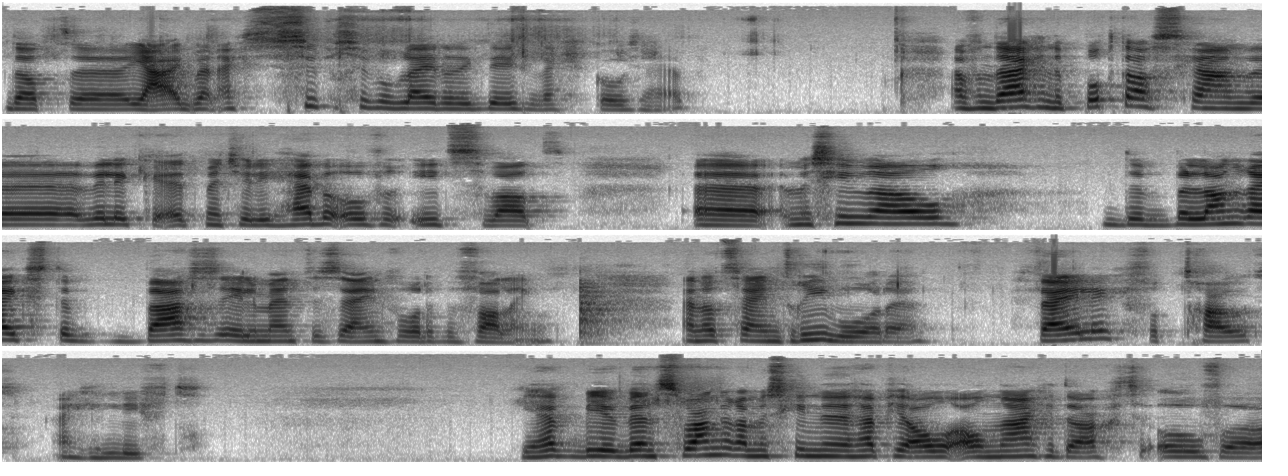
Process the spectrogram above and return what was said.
Dat uh, ja, ik ben echt super, super blij dat ik deze weg gekozen heb. En vandaag in de podcast gaan we, wil ik het met jullie hebben over iets wat uh, misschien wel de belangrijkste basiselementen zijn voor de bevalling. En dat zijn drie woorden: veilig, vertrouwd en geliefd. Je, hebt, je bent zwanger en misschien eh, heb je al, al nagedacht over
